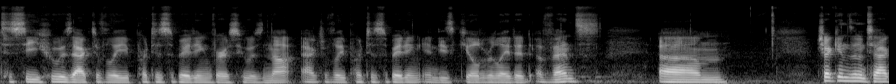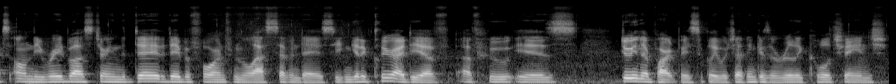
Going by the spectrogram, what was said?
to see who is actively participating versus who is not actively participating in these guild related events. Um, check ins and attacks on the raid boss during the day, the day before, and from the last seven days. So you can get a clear idea of, of who is doing their part, basically, which I think is a really cool change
